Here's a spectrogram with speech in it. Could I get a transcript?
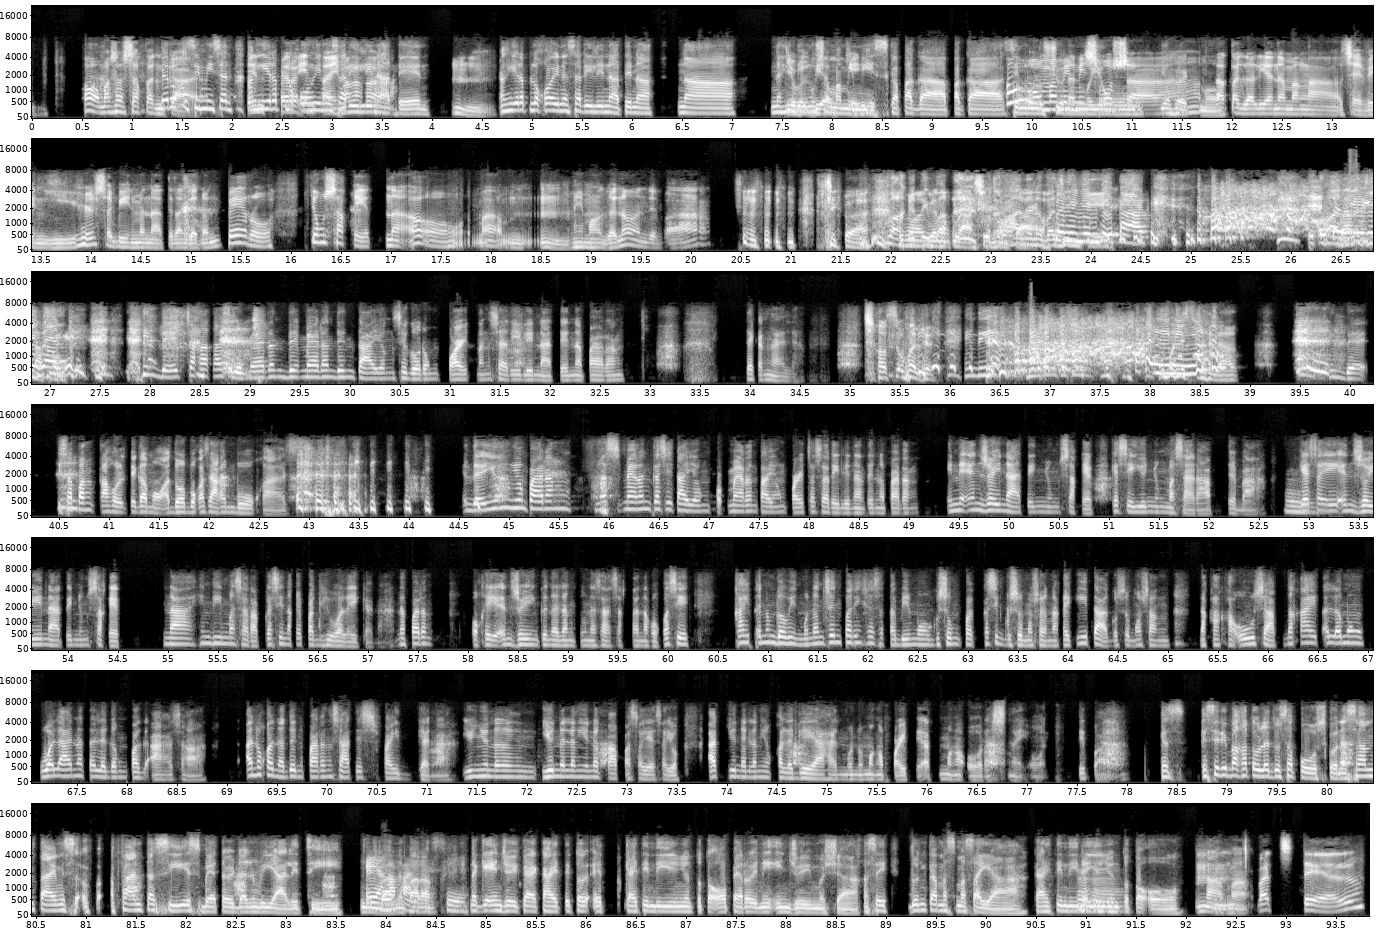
Oo, masasaktan Pero ka. kasi minsan ang In- hirap pero in lokohin ng sarili makaka- natin. Mm. Ang hirap lokohin ng sarili natin na na na hindi mo siya okay. mamimiss kapag ah, pagka Oo, sinulusyonan mo yung siya. yung hurt mo. Tatagal yan ng mga seven years, sabihin man natin ng ganun. Pero, yung sakit na, oo, ma- mm, may mga ganun, di ba? di ba? Bakit mga iba? klase ng Totohanan na ba, kay Taki. Totohanan na. Hindi, tsaka kasi meron din meron din tayong sigurong part ng sarili natin na parang teka nga lang. So sumalis. Hindi, meron kasi umalis na lang. Hindi. Isa pang kahol, tiga mo, adobo ka sa akin bukas. Hindi, yung yung parang mas meron kasi tayong meron tayong part sa sarili natin na parang ini-enjoy natin yung sakit kasi yun yung masarap, 'di ba? Mm. Kesa i-enjoyin natin yung sakit na hindi masarap kasi nakipaghiwalay ka na. Na parang, okay, enjoyin ko na lang itong nasasaktan ako. Kasi kahit anong gawin mo, nandyan pa rin siya sa tabi mo. Gusto mo, kasi gusto mo siyang nakikita, gusto mo siyang nakakausap, na kahit alam mong wala na talagang pag-asa, ano ka na dun, parang satisfied ka na. Yun, yun, na lang, yun na lang yung nagpapasaya sa'yo. At yun na lang yung kalagayahan mo ng mga party at mga oras na yun. Di ba? Kasi, kasi di ba katulad doon sa post ko na sometimes uh, fantasy is better than reality. Di ba? Na parang fantasy. nag-enjoy ka kahit ito et, kahit hindi yun yung totoo pero ini-enjoy mo siya kasi doon ka mas masaya kahit hindi na yun yung totoo. Mm. Tama. But still,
